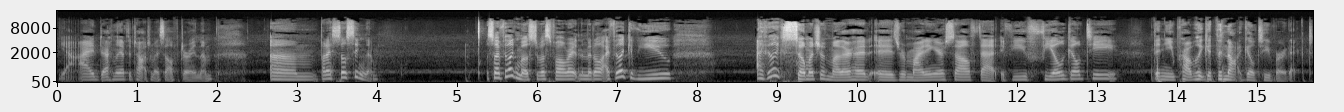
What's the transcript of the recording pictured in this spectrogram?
Yeah, I definitely have to talk to myself during them. Um, but I still sing them. So I feel like most of us fall right in the middle. I feel like if you I feel like so much of motherhood is reminding yourself that if you feel guilty, then you probably get the not guilty verdict.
